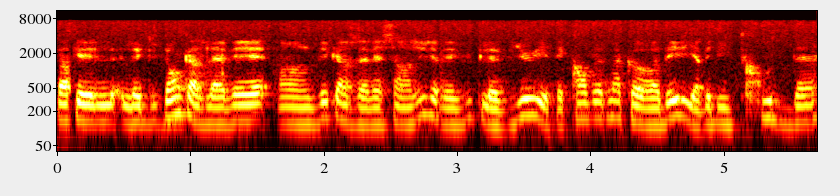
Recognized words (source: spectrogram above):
parce que le guidon quand je l'avais enlevé, quand je l'avais changé, j'avais vu que le vieux il était complètement corrodé, il y avait des trous dedans.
